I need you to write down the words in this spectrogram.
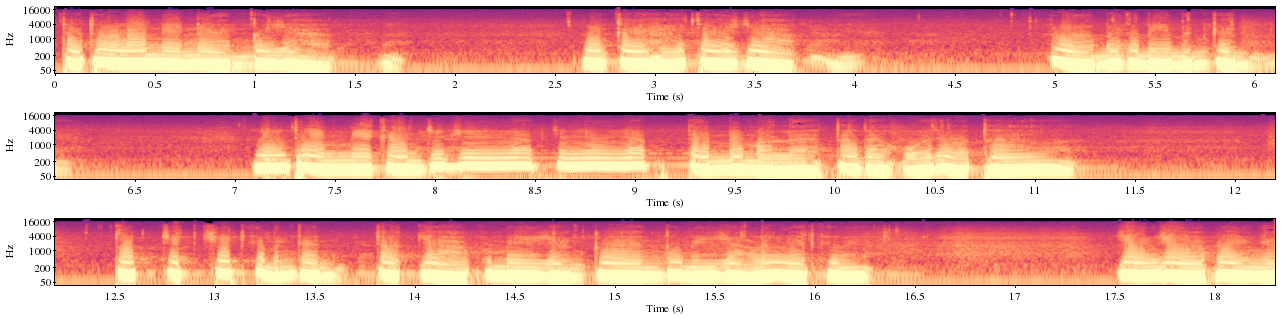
แต่ถ้าเวลาเหนื่อยๆก็หยาบร่างกายหายใจหยาบเออมันก็มีเหมือนกันบางทีมีการยิบยิบยิบยิบยิบเต็มไปหมดเลยตั้งแต่หัวจนเท้าตัดจิตคิดก็เหมือนกัน จากหยาบก็มีอย่างกลางก็มีอย่างละเอียดก็มีอย่างหยาบไปไง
